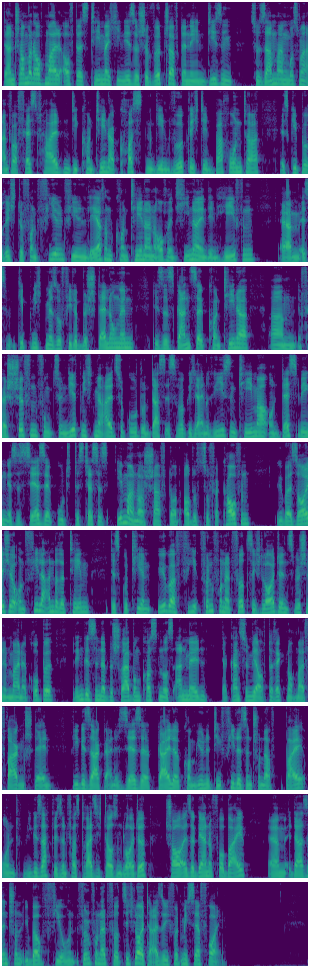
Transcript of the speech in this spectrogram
Dann schauen wir noch mal auf das Thema chinesische Wirtschaft, denn in diesem Zusammenhang muss man einfach festhalten, die Containerkosten gehen wirklich den Bach runter. Es gibt Berichte von vielen, vielen leeren Containern, auch in China, in den Häfen. Ähm, es gibt nicht mehr so viele Bestellungen. Dieses ganze Container ähm, Verschiffen funktioniert nicht mehr allzu gut und das ist wirklich ein Riesenthema und deswegen ist es sehr, sehr gut, dass Tesla es immer noch schafft, dort Autos zu verkaufen. Über solche und viele andere Themen diskutieren über 540 Leute inzwischen in meiner Gruppe. Link ist in der Beschreibung, kostenlos anmelden. Da kannst du mir auch direkt nochmal Fragen stellen. Wie gesagt, eine sehr, sehr geile Community. Viele sind schon dabei und wie gesagt, wir sind fast 30.000 Leute. Schau also gerne vorbei. Ähm, da sind schon über 400, 540 Leute. Also ich würde mich sehr freuen.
